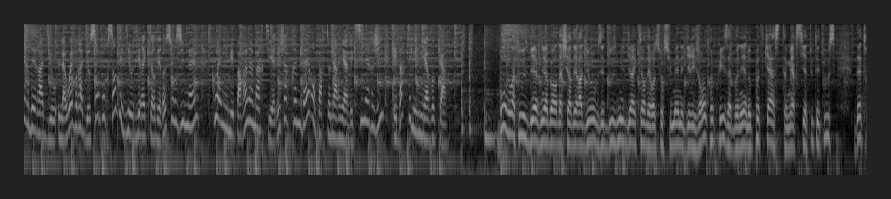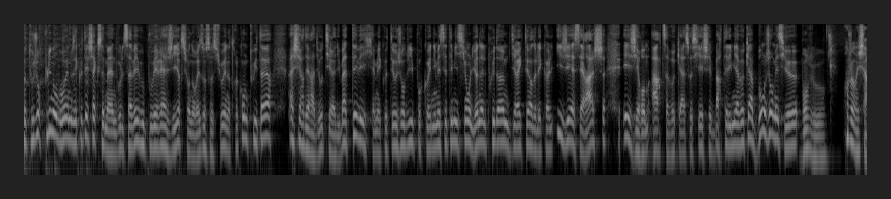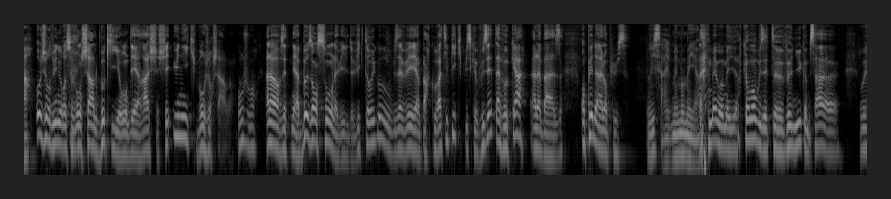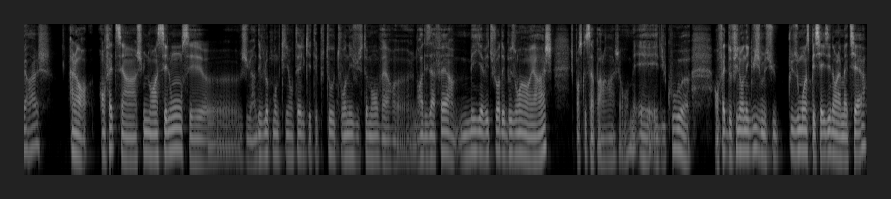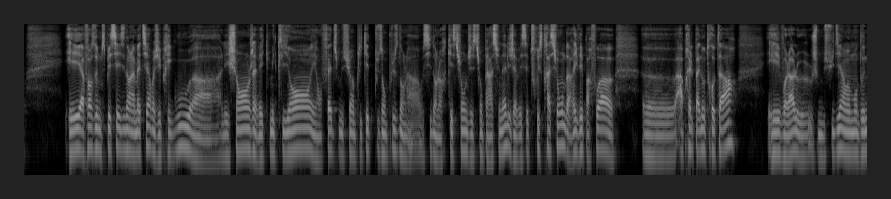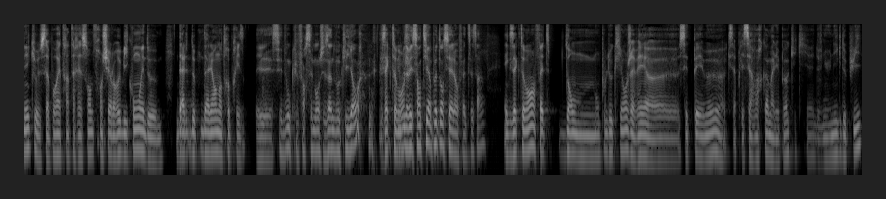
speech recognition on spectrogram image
HRD Radio, la web radio 100% dédiée aux directeurs des ressources humaines, co-animée par Alain Marty et Richard Fremder en partenariat avec Synergie et Barthélémy Avocat. Bonjour à tous, bienvenue à bord d'HRD Radio. Vous êtes 12 000 directeurs des ressources humaines et dirigeants d'entreprise abonnés à nos podcasts. Merci à toutes et tous d'être toujours plus nombreux à nous écouter chaque semaine. Vous le savez, vous pouvez réagir sur nos réseaux sociaux et notre compte Twitter HRD Radio-du-bas TV. À mes côtés aujourd'hui pour co-animer cette émission, Lionel Prudhomme, directeur de l'école IGSRH et Jérôme Hartz, avocat associé chez Barthélémy Avocat. Bonjour messieurs. Bonjour. Bonjour Richard. Aujourd'hui, nous recevons Charles Boquillon, DRH chez Unique. Bonjour Charles. Bonjour. Alors, vous êtes né à Besançon, la ville de Victor Hugo. Vous avez un parcours atypique puisque vous êtes avocat à la base, en pénal en plus. Oui, ça arrive même au meilleur. même au meilleur. Comment vous êtes euh, venu comme ça euh, au RH Alors, en fait, c'est un cheminement assez long. C'est, euh, j'ai eu un développement de clientèle qui était plutôt tourné justement vers euh, le droit des affaires, mais il y avait toujours des besoins en RH. Je pense que ça parlera, Jérôme. Et, et du coup, euh, en fait, de fil en aiguille, je me suis plus ou moins spécialisé dans la matière. Et à force de me spécialiser dans la matière, bah, j'ai pris goût à l'échange avec mes clients et en fait, je me suis impliqué de plus en plus dans la, aussi dans leurs questions de gestion opérationnelle. Et j'avais cette frustration d'arriver parfois euh, après le panneau trop tard et voilà, le, je me suis dit à un moment donné que ça pourrait être intéressant de franchir le Rubicon et de d'aller en entreprise. Et c'est donc forcément chez un de vos clients. Exactement. vous avez senti un potentiel en fait, c'est ça? Exactement. En fait, dans mon pool de clients, j'avais euh, cette PME euh, qui s'appelait Servercom à l'époque et qui est devenue unique depuis,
